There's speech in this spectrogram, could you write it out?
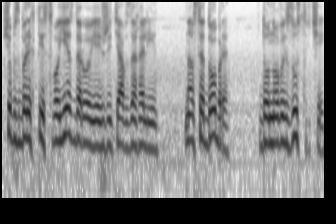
щоб зберегти своє здоров'я і життя взагалі. На все добре, до нових зустрічей.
